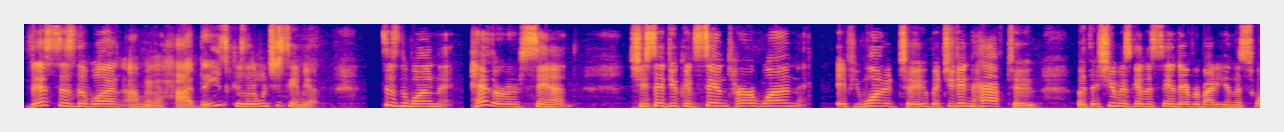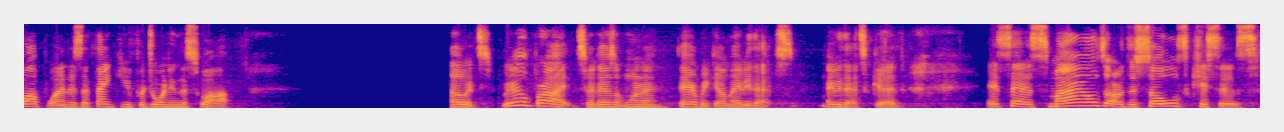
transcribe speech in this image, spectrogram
This is the one, I'm going to hide these because I don't want you to see them yet. This is the one Heather sent. She said you could send her one if you wanted to, but you didn't have to. But that she was going to send everybody in the swap one as a thank you for joining the swap. Oh, it's real bright, so it doesn't want to. There we go. Maybe that's maybe that's good. It says smiles are the soul's kisses.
